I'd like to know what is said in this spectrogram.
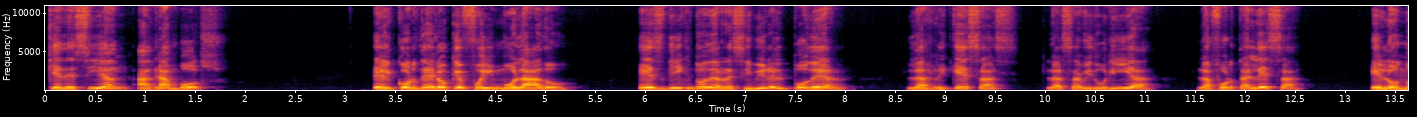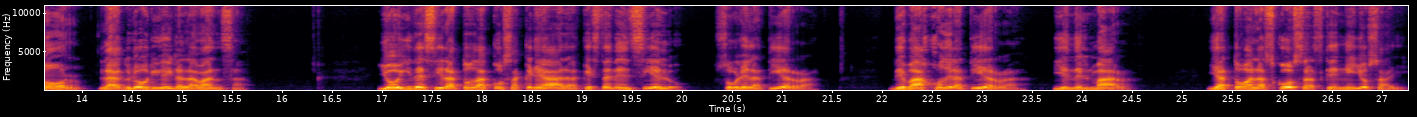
que decían a gran voz, el cordero que fue inmolado es digno de recibir el poder, las riquezas, la sabiduría, la fortaleza, el honor, la gloria y la alabanza. Y oí decir a toda cosa creada que está en el cielo, sobre la tierra, debajo de la tierra y en el mar, y a todas las cosas que en ellos hay,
